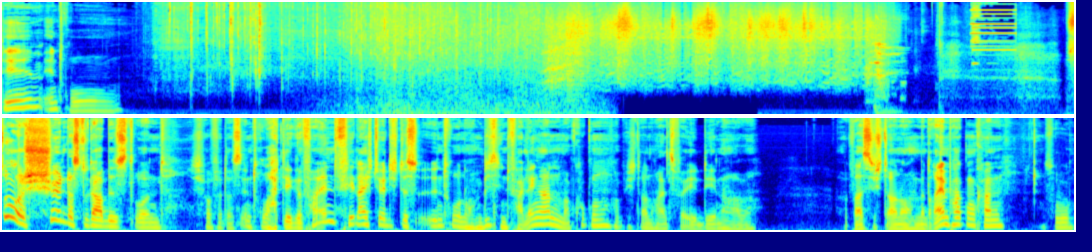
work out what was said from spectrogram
dem Intro. So, schön, dass du da bist und ich hoffe, das Intro hat dir gefallen. Vielleicht werde ich das Intro noch ein bisschen verlängern. Mal gucken, ob ich da noch ein, zwei Ideen habe, was ich da noch mit reinpacken kann. So,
